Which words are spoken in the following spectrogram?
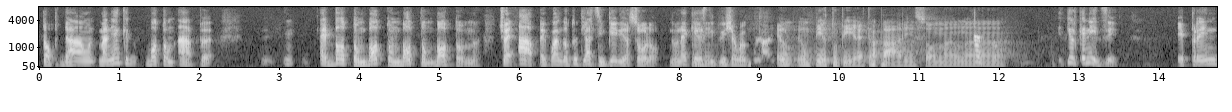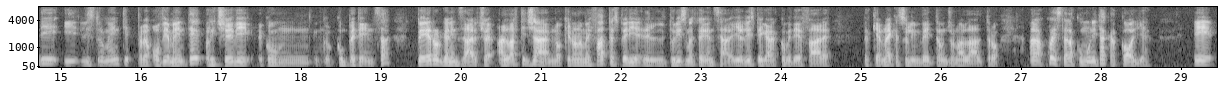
top down, ma neanche bottom up, è bottom, bottom, bottom, bottom. Cioè up è quando tu ti alzi in piedi da solo, non è che mhm. restituisci a qualcun altro. È un, peer-to-peer, è tra pari, insomma. Una... Certo ti organizzi e prendi gli strumenti, ovviamente ricevi con, con, competenza per organizzare, cioè all'artigiano che non ha mai fatto il turismo esperienziale, io devi spiegare come deve fare, perché non è che se lo inventa un giorno all'altro. Allora, questa è la comunità che accoglie e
